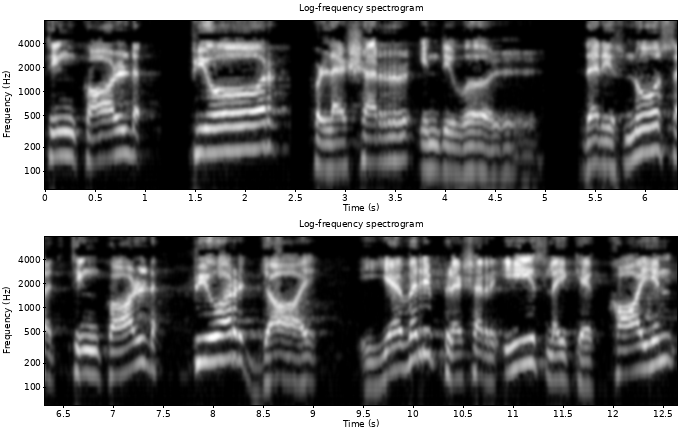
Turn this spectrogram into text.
thing called pure pleasure in the world. There is no such thing called pure joy, every pleasure is like a coin,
